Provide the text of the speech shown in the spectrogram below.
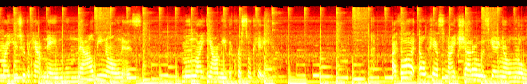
my YouTube account name will now be known as Moonlight Yami the Crystal Kitty. LPS Night Shadow was getting a little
